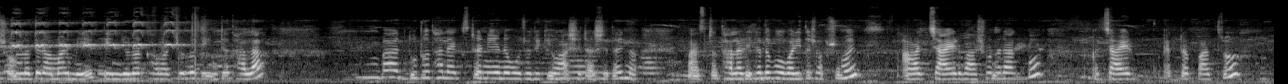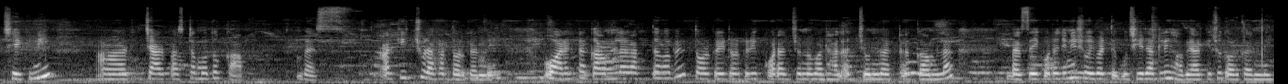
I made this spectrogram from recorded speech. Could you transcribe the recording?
সোমনাথের আমার মেয়ের তিনজনের খাওয়ার জন্য তিনটে থালা। বা দুটো থালা এক্সট্রা নিয়ে নেব যদি কেউ আসে টাসে, তাই না? পাঁচটা থালা রেখে দেবো ও বাড়িতে সবসময়। আর চায়ের বাসন রাখব। আর চায়ের একটা পাত্র, ছেকনি আর চার পাঁচটা মতো কাপ, ব্যাস। আর কিচ্ছু রাখার দরকার নেই। ও আর একটা গামলা রাখতে হবে, তরকারি টরকারি করার জন্য বা ঢালার জন্য একটা গামলা। ব্যাস, এই কটা জিনিস ওই বাড়িতে গুছিয়ে রাখলেই হবে, আর কিছু দরকার নেই।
